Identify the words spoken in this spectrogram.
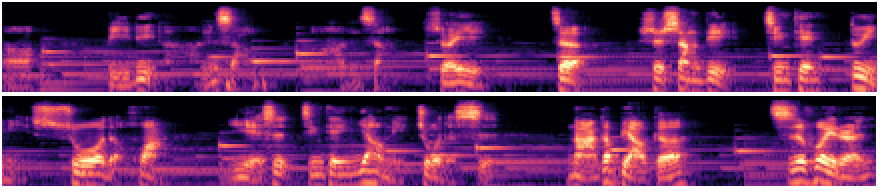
呃，比例很少很少，所以这是上帝今天对你说的话，也是今天要你做的事。哪个表格，智慧人、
